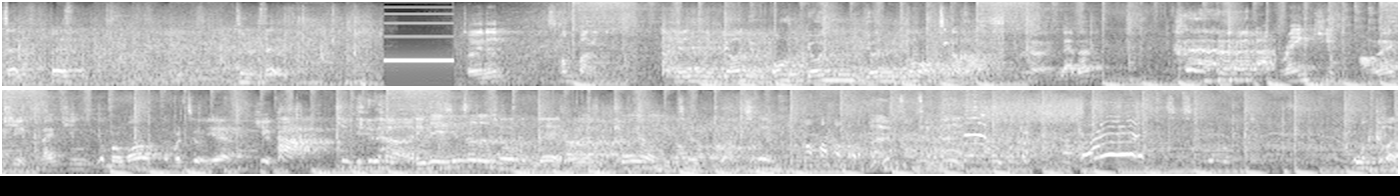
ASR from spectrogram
셋, 베스트. 둘, 셋. 저희는 선빵입니다. 연유, 연유. 어, 연, 연, 너무 억진가 봐. 레벨? 랭킹. 아, 랭킹. 랭킹 number one, number two, 예. 큐입니다. 굉장히 신선한 조합인데 큐형이랑 제일 친해요. oh my god.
